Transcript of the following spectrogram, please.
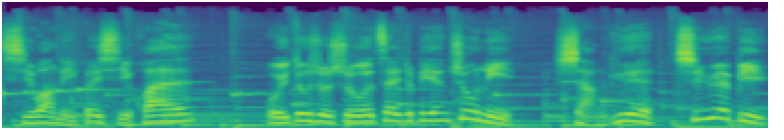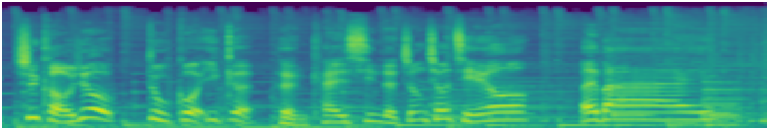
希望你会喜欢。维多叔叔在这边祝你赏月、吃月饼、吃烤肉，度过一个很开心的中秋节哦！拜拜。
